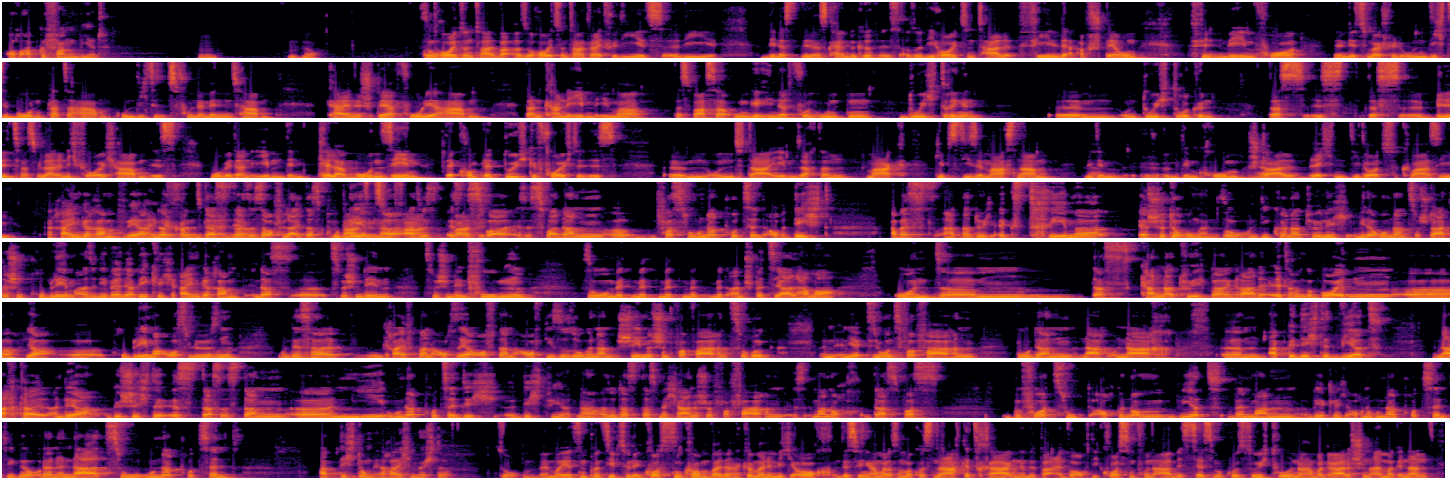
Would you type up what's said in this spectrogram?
auch abgefangen wird. Ja. So. Und horizontal, also horizontal vielleicht für die jetzt, äh, die, denen das, denen das kein Begriff ist, also die horizontale fehlende Absperrung finden wir eben vor, wenn wir zum Beispiel undichte Bodenplatte haben, undichtes Fundament haben, keine Sperrfolie haben, dann kann eben immer das Wasser ungehindert von unten durchdringen ähm, und durchdrücken. Das ist das äh, Bild, was wir leider nicht für euch haben, ist, wo wir dann eben den Kellerboden sehen, der komplett durchgefeuchtet ist. Ähm, und da eben sagt dann Marc, gibt es diese Maßnahmen mit dem, äh, mit dem Chromstahlblechen, die dort quasi reingerammt werden. Das, Eingerammt das, werden, das ja. ist auch vielleicht das Problem. Ne? Also es, es, ist zwar, es ist zwar dann äh, fast zu 100 Prozent auch dicht, aber es hat natürlich extreme Erschütterungen. So, und die können natürlich wiederum dann zu statischen Problemen, also die werden ja wirklich reingerammt in das äh, zwischen, den, zwischen den Fugen, so mit, mit, mit, mit, mit einem Spezialhammer. Und ähm, das kann natürlich bei gerade älteren Gebäuden äh, ja, äh, Probleme auslösen. Und deshalb greift man auch sehr oft dann auf diese sogenannten chemischen Verfahren zurück, ein Injektionsverfahren, wo dann nach und nach ähm, abgedichtet wird. Nachteil an der Geschichte ist, dass es dann äh, nie hundertprozentig äh, dicht wird. Ne? Also das, das mechanische Verfahren ist immer noch das, was bevorzugt auch genommen wird, wenn man wirklich auch eine hundertprozentige oder eine nahezu 100% Abdichtung erreichen möchte. So, und wenn wir jetzt im Prinzip zu den Kosten kommen, weil dann können wir nämlich auch, und deswegen haben wir das nochmal kurz nachgetragen, damit wir einfach auch die Kosten von A bis Z mal kurz durchtun. Da haben wir gerade schon einmal genannt,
